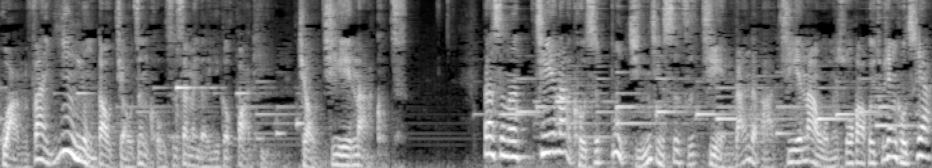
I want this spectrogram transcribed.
广泛应用到矫正口吃上面的一个话题，叫接纳口吃。但是呢，接纳口吃不仅仅是指简单的啊，接纳我们说话会出现口吃呀，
